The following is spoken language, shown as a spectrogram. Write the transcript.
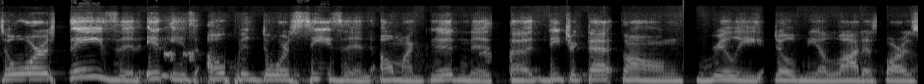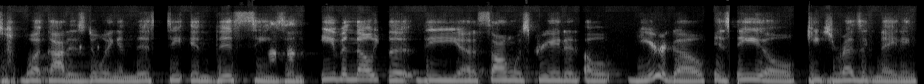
Door season. It is open door season. Oh my goodness. Uh, Dietrich, that song really showed me a lot as far as what God is doing in this in this season. Even though the the uh, song was created a year ago, it still keeps resonating.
